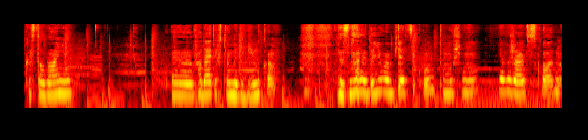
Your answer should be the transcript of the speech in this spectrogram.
Кастелванію. Е, вгадайте, хто мій любімка. Не знаю, даю вам 5 секунд, тому що ну, я вважаю це складно.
